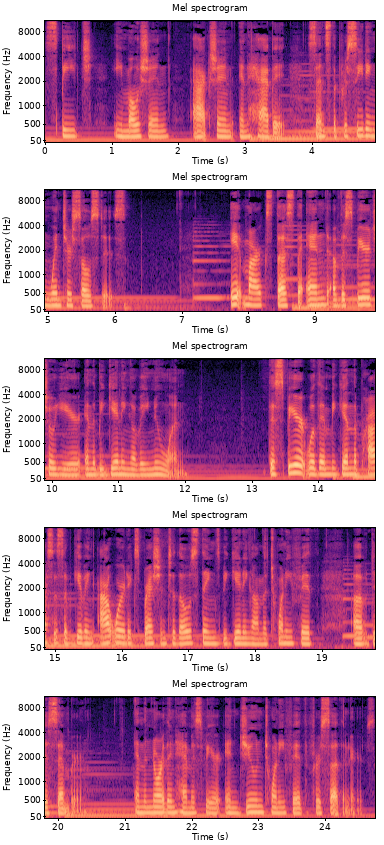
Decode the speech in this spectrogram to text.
speech, emotion, action, and habit since the preceding winter solstice. It marks thus the end of the spiritual year and the beginning of a new one. The Spirit will then begin the process of giving outward expression to those things beginning on the 25th of December in the Northern Hemisphere and June 25th for Southerners.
